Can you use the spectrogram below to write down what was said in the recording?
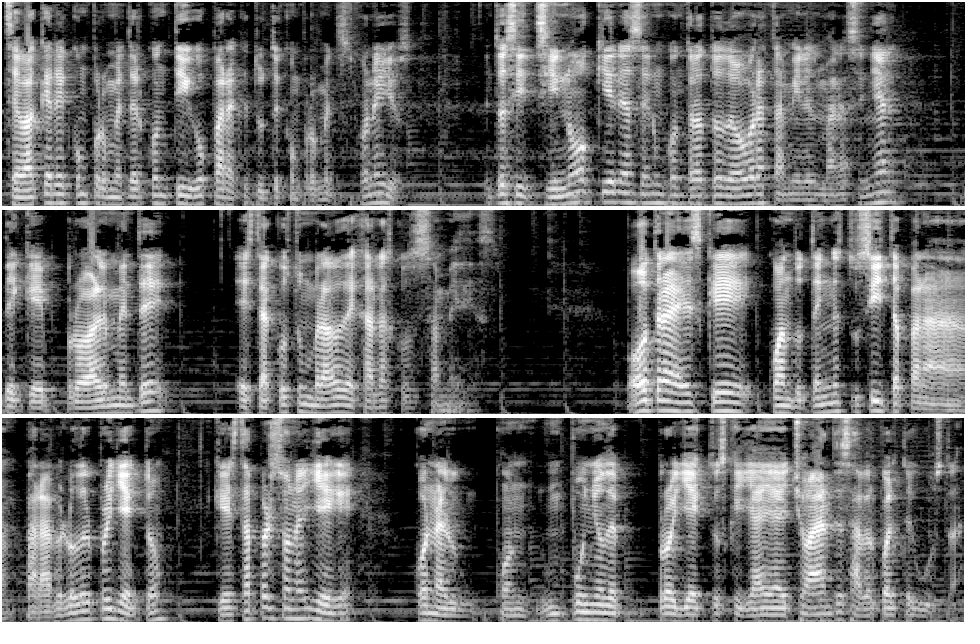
se va a querer comprometer contigo para que tú te comprometas con ellos. Entonces, si, no quiere hacer un contrato de obra, también es mala señal de que probablemente esté acostumbrado a dejar las cosas a medias. Otra es que cuando tengas tu cita para, para ver lo del proyecto, que esta persona llegue con, un puño de proyectos que ya haya hecho antes a ver cuál te gusta.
